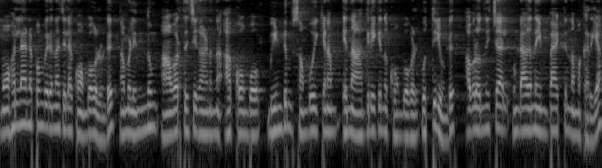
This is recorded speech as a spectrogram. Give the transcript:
മോഹൻലാലിനൊപ്പം വരുന്ന ചില കോംബോകളുണ്ട്. നമ്മൾ ഇന്നും ആവർത്തിച്ച് കാണുന്ന ആ കോംബോ വീണ്ടും സംഭവിക്കണം എന്ന് ആഗ്രഹിക്കുന്ന കോംബോകൾ ഒത്തിരിയുണ്ട് അവർ ഒന്നിച്ചാൽ ഉണ്ടാകുന്ന ഇമ്പാക്റ്റ് നമുക്കറിയാം.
